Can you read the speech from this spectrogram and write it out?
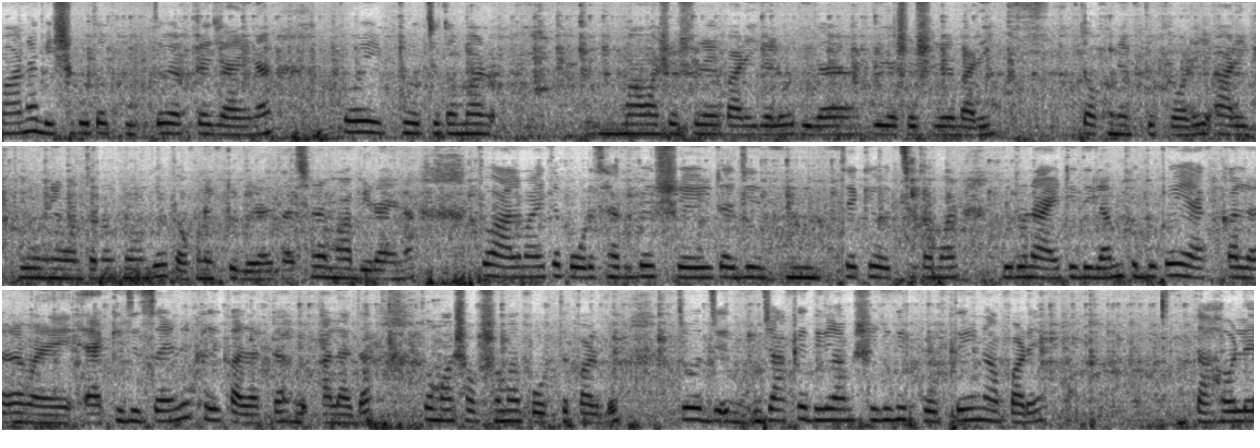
মা না বেশি কোথাও ঘুরতেও একটা যায় না। তো একটু হচ্ছে তোমার মামা শ্বশুরের বাড়ি গেলেও দিদা দিদা শ্বশুরের বাড়ি। তখন একটু পরে আর একটু নিমন্ত্রণ দিয়ে তখন একটু বেরোয় তাছাড়া মা বেরোয় না। তো আলমারিতে পড়ে থাকবে সেইটা যে থেকে হচ্ছে তোমার দুটো নাইটি দিলাম। তো দুটোই এক কালার মানে একই ডিজাইনের খালি কালারটা আলাদা। তো মা সবসময় পরতে পারবে। তো যে, যাকে দিলাম সে যদি পরতেই না পারে তাহলে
